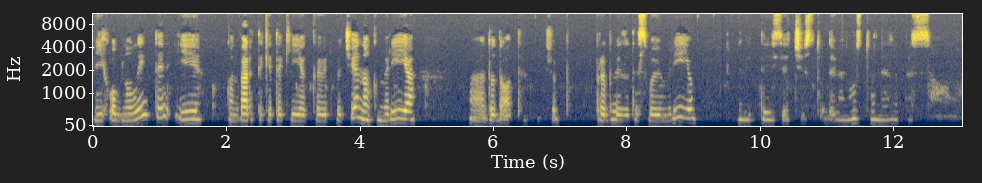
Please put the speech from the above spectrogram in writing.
їх обнулити і конвертики, такі як відпочинок, мрія, е, додати, щоб приблизити свою мрію. 2190 не записала.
